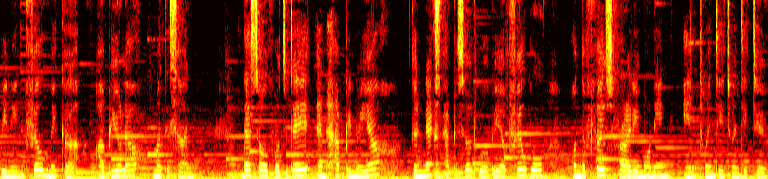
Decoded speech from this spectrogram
winning filmmaker Abiola Matesan. That's all for today and Happy New Year! The next episode will be available on the first Friday morning in 2022.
